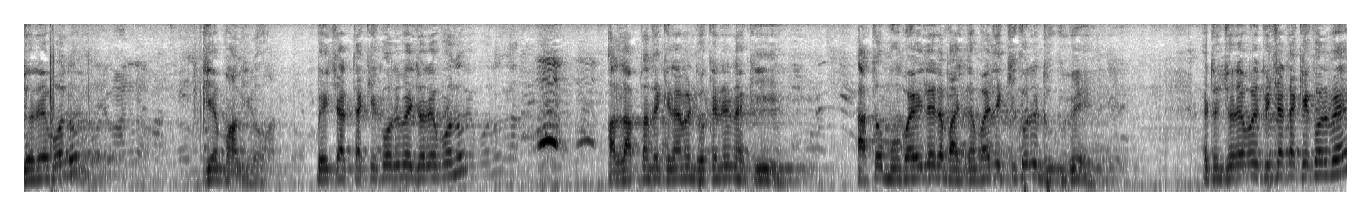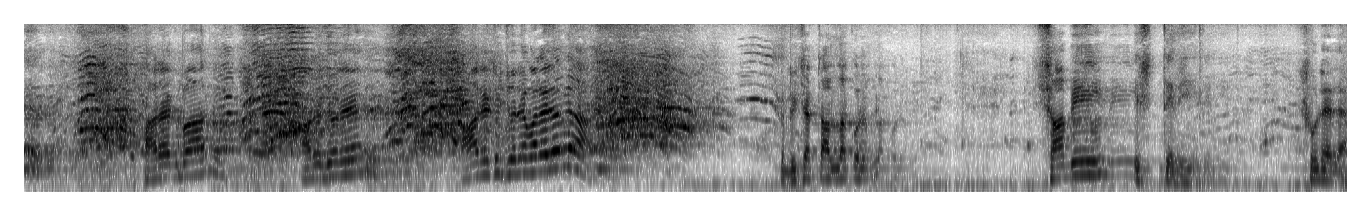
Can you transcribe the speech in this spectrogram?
জোরে বলো যে মারলো। বেচারটা কি করবে জোরে বলো আল্লাহ আপনাদের গ্রামে ঢোকে না নাকি? এত মোবাইলের বাজনা বাইলে কি করে ঢুকবে? একটু জোরে বলে বিচারটা কে করবে? আর একবার, আরও জোরে। আর একটু জোরে বলা যাবে না? বিচারটা আল্লাহ করবে। স্বামী স্ত্রী। শুনে না।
